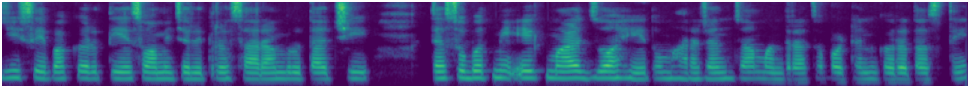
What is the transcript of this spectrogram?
जी सेवा करते स्वामी चरित्र सारामृताची त्यासोबत मी एक माळ जो आहे तो महाराजांचा मंत्राचं पठण करत असते.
